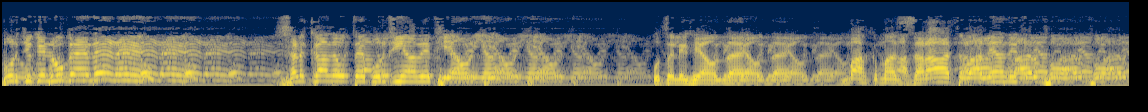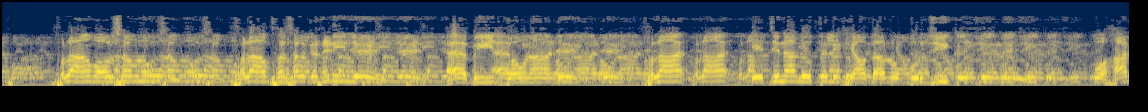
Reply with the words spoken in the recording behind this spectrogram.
برج کنو کہندے نے؟ سڑکاں دے اوتے برجیاں ویکھیاں ہونیاں۔ اتنے لکھیا ہوں محکمہ زراعت والوں کی طرف فلاں موسم نو فلاں فصل کٹنی جے اے بیج پاؤنا جے فلاں یہ جنہاں دے اوتے لکھیا ہوندا انہوں برجی کہندے نے او ہر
